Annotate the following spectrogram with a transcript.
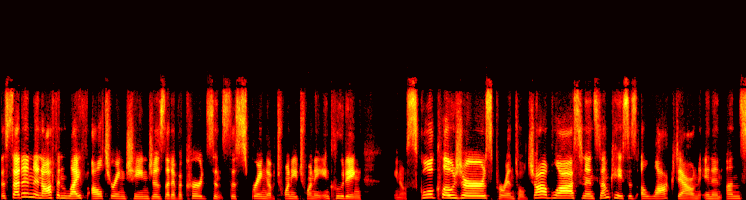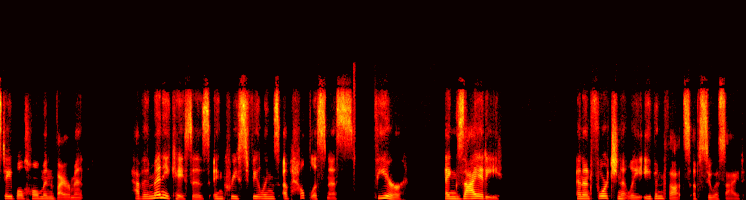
The sudden and often life altering changes that have occurred since the spring of 2020, including you know, school closures, parental job loss, and in some cases, a lockdown in an unstable home environment, have in many cases increased feelings of helplessness, fear, anxiety, and unfortunately, even thoughts of suicide.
